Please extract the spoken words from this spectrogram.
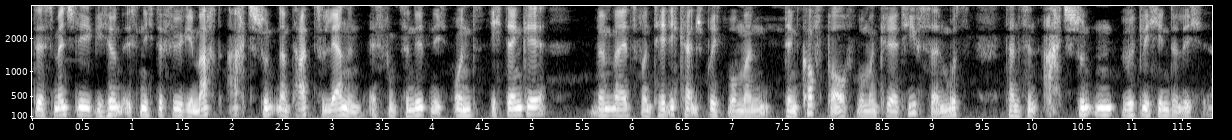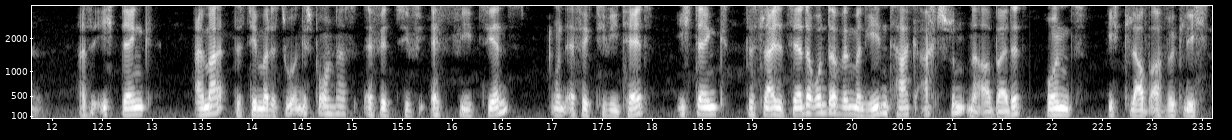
Das menschliche Gehirn ist nicht dafür gemacht, acht Stunden am Tag zu lernen. Es funktioniert nicht. Und ich denke, wenn man jetzt von Tätigkeiten spricht, wo man den Kopf braucht, wo man kreativ sein muss, dann sind acht Stunden wirklich hinderlich. Also ich denke, einmal das Thema, das du angesprochen hast, Effizienz und Effektivität. Ich denke, das leidet sehr darunter, wenn man jeden Tag acht Stunden arbeitet. Und ich glaube auch wirklich,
